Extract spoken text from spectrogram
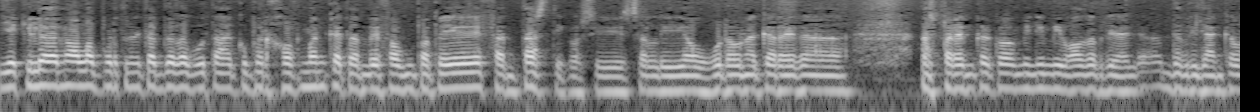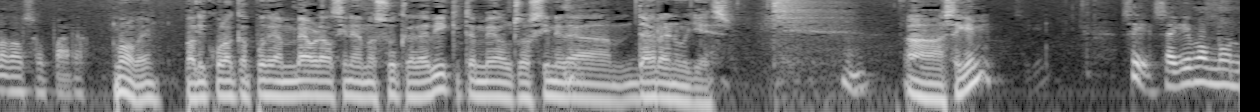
i aquí li ha donat l'oportunitat de debutar a Cooper Hoffman que també fa un paper fantàstic o sigui, se li augura una carrera esperem que com a mínim igual de brillant, de brillant que la del seu pare Molt bé, pel·lícula que podrem veure al cinema Sucre de Vic i també al Cine de, de Granollers. Uh, seguim? Sí, seguim amb un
